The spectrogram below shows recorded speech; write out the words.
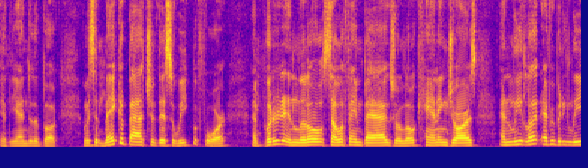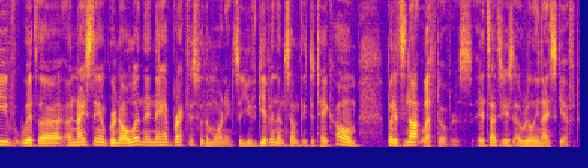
at the end of the book. And we said, make a batch of this a week before and put it in little cellophane bags or little canning jars and le- let everybody leave with a, a nice thing of granola. And then they have breakfast for the morning. So you've given them something to take home, but it's not leftovers. It's actually a really nice gift.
